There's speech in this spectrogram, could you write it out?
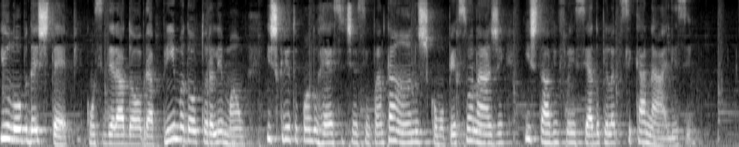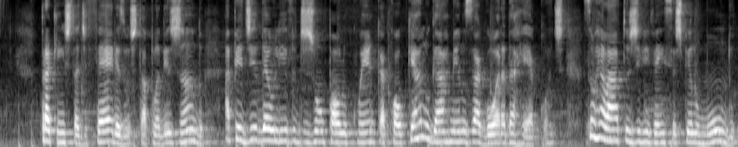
e O Lobo da Steppe, considerado a obra-prima do autor alemão, escrito quando Hesse tinha 50 anos como personagem e estava influenciado pela psicanálise. Para quem está de férias ou está planejando, a pedida é o livro de João Paulo Cuenca, Qualquer Lugar Menos Agora, da Record. São relatos de vivências pelo mundo,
